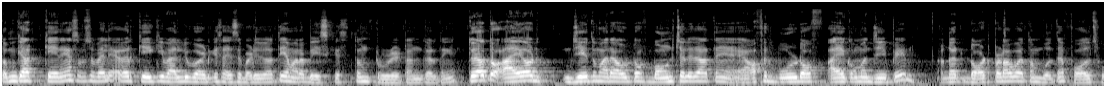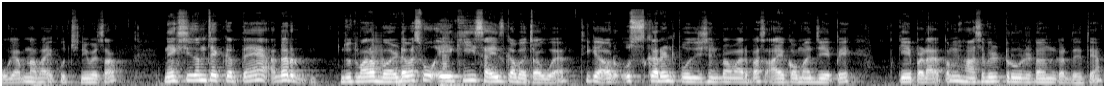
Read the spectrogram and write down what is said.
तो हम क्या कह रहे हैं, सबसे पहले अगर के की वैल्यू वर्ड के साइज़ से बड़ी हो जाती है, हमारा बेस केस तो हम ट्रू रिटर्न कर देंगे। तो या तो आई और जे तुम्हारे आउट ऑफ़ बाउंड चले जाते हैं, या फिर board of I comma J पे अगर डॉट पड़ा हुआ है तो हम बोलते हैं फॉल्स हो गया अपना भाई, कुछ नहीं बचा। नेक्स्ट चीज़ हम चेक करते हैं, अगर जो तुम्हारा वर्ड है, बस वो एक ही साइज़ का बचा हुआ है, ठीक है? और उस करंट पोजीशन पे हमारे पास आई कॉमा जे पे के पड़ा है तो हम यहाँ से भी ट्रू रिटर्न कर देते हैं,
